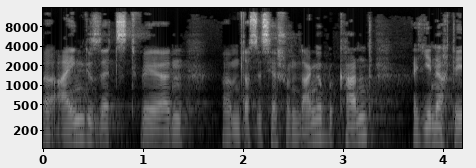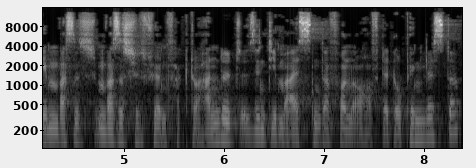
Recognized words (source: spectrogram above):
äh, eingesetzt werden. Ähm, das ist ja schon lange bekannt. Je nachdem, was es, um was es für einen Faktor handelt, sind die meisten davon auch auf der Dopingliste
